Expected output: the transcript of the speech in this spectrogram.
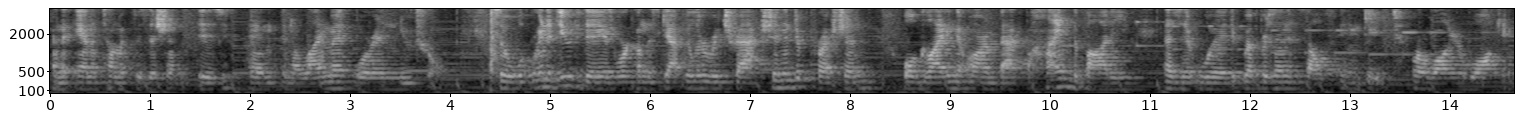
and the anatomic position is in, in alignment or in neutral. So what we're going to do today is work on the scapular retraction and depression while gliding the arm back behind the body as it would represent itself in gait or while you're walking.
